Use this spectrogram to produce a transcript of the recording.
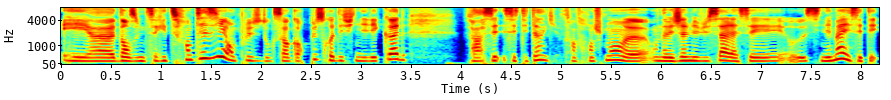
Et euh, dans une série de fantasy en plus, donc ça encore plus redéfini les codes. Enfin, c'était dingue. Enfin, franchement, on n'avait jamais vu ça à la sé- au cinéma et c'était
